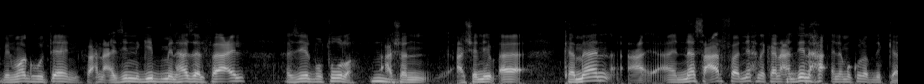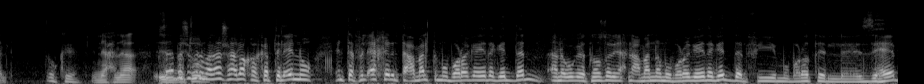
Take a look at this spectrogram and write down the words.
بنواجهه تاني فاحنا عايزين نجيب من هذا الفاعل هذه البطولة مم. عشان عشان يبقى كمان الناس عارفة إن إحنا كان عندنا حق لما كنا بنتكلم. okay. إن إحنا بس أنا بشوف ملهاش علاقة يا كابتن لأنه أنت في الآخر أنت عملت مباراة جيدة جدا. أنا وجهة نظري إن إحنا عملنا مباراة جيدة جدا في مباراة ال- الذهاب.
